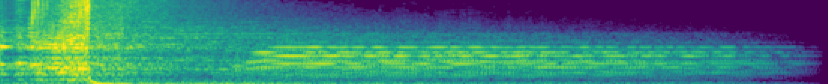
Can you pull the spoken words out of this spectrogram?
Yeah.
